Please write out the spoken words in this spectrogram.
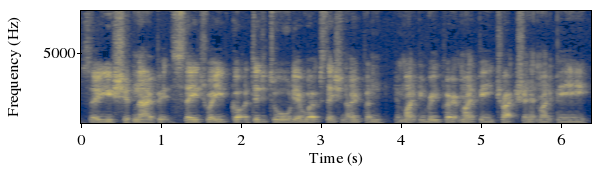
So you should now be at the stage where you've got a digital audio workstation open. It might be Reaper, it might be Tracktion, it might be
